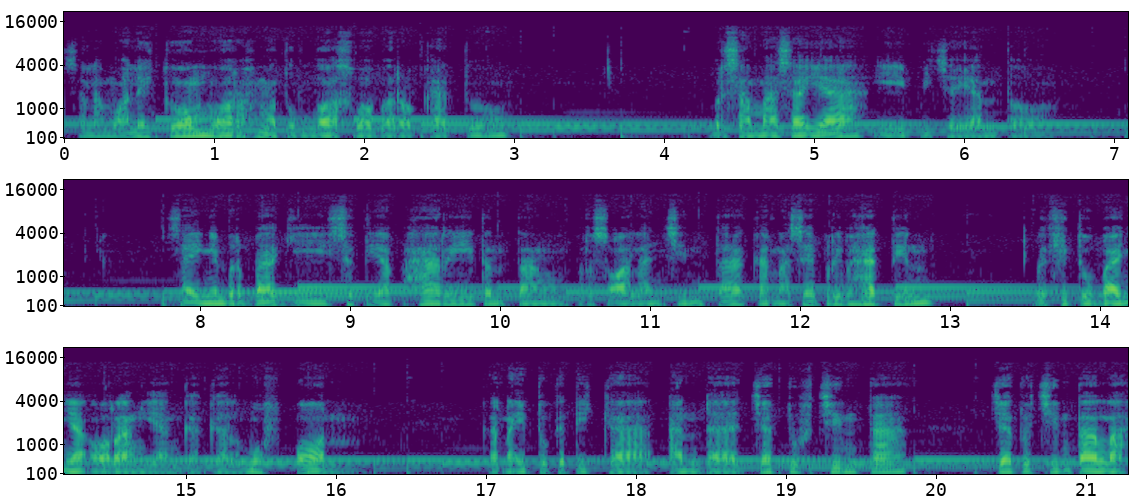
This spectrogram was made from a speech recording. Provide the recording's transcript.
Assalamualaikum warahmatullahi wabarakatuh. Bersama saya Iip Wijayanto. Saya ingin berbagi setiap hari tentang persoalan cinta Karena saya prihatin begitu banyak orang yang gagal move on. Karena itu ketika Anda jatuh cinta Jatuh cintalah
